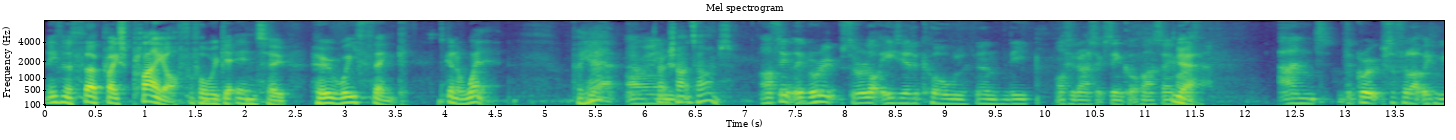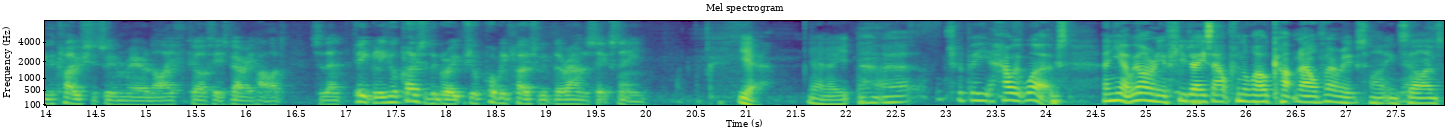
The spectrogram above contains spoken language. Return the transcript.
and even the third place playoff before we get into who we think is going to win it. But yeah, Yeah, I mean, exciting times. I think the groups are a lot easier to call than the obviously round 16 quarterfinals. semi-finals. Yeah. And the groups, I feel like we can be the closest to in real life because obviously it's very hard. So then, equally, if you're close to the groups, you're probably close with the round of 16. Yeah, yeah, no, uh, should be how it works. And yeah, we are only a few days out from the World Cup now. Very exciting times.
